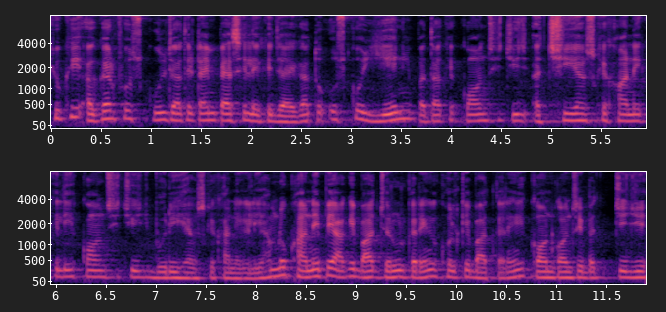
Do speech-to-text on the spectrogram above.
क्योंकि अगर वो स्कूल जाते टाइम पैसे लेके जाएगा तो उसको ये नहीं पता कि कौन सी चीज़ अच्छी है उसके खाने के लिए, कौन सी चीज़ बुरी है उसके खाने के लिए। हम लोग खाने पे आके बात ज़रूर करेंगे, खुल के बात करेंगे कौन कौन सी चीज़ें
